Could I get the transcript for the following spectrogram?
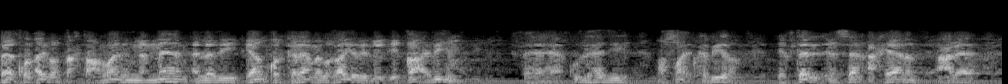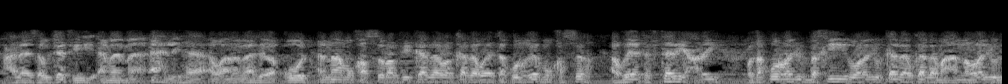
فيدخل أيضا تحت عنوان النمام الذي ينقل كلام الغير للإيقاع بهم. فكل هذه مصائب كبيرة. يفتري الإنسان أحيانا على على زوجته أمام أهلها أو أمام اهله ويقول أنها مقصرة في كذا وكذا وهي تكون غير مقصرة أو هي تفتري عليه وتقول رجل بخيل ورجل كذا وكذا مع أنه رجل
